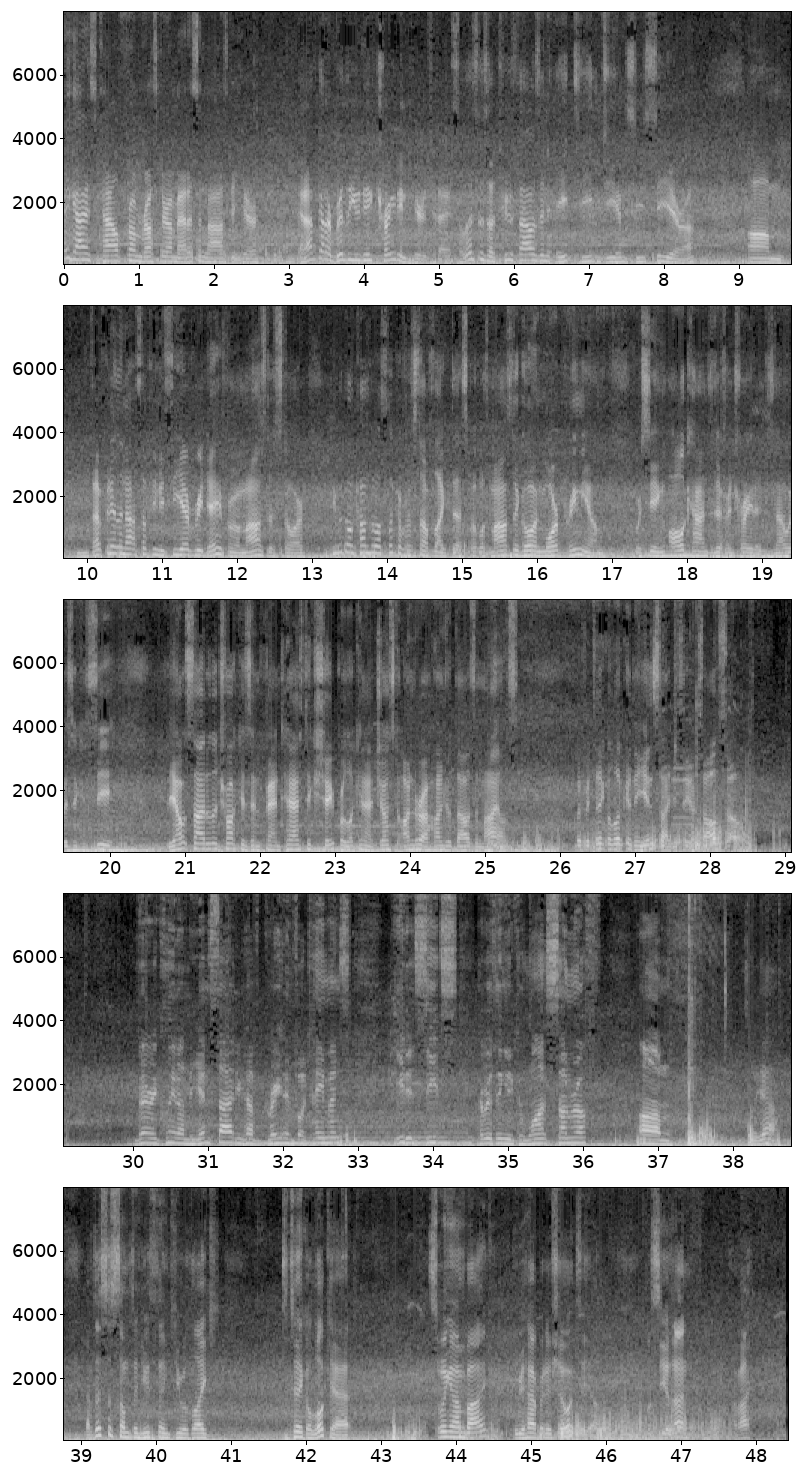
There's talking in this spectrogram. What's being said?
Hey guys, Kyle from Russ Darrow Madison Mazda here, and I've got a really unique trade in here today. So this is a 2018 GMC Sierra. Um, definitely not something you see every day from a Mazda store. People don't come to us looking for stuff like this, but with Mazda going more premium, we're seeing all kinds of different trade-ins. Now, as you can see, the outside of the truck is in fantastic shape. We're looking at just under 100,000 miles. But if we take a look at the inside, you see it's also very clean on the inside. You have great infotainment, heated seats, everything you can want, sunroof. Um, so yeah, if this is something you think you would like to take a look at, swing on by. We'd be happy to show it to you. We'll see you then. Bye-bye.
